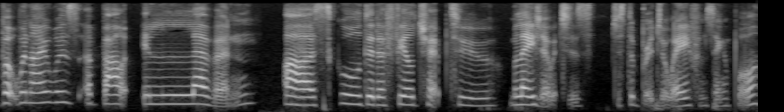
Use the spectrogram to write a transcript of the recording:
but when I was about 11, our school did a field trip to Malaysia, which is just a bridge away from Singapore.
